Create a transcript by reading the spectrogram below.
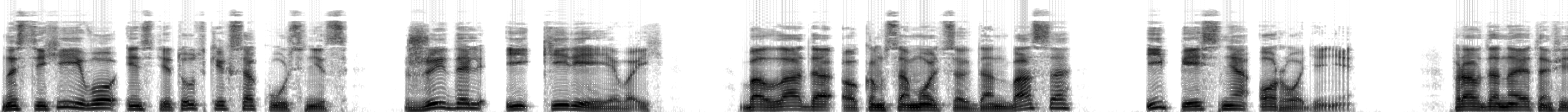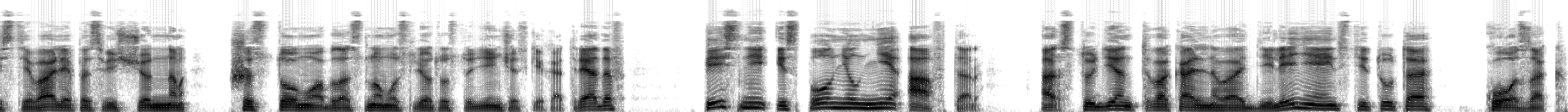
на стихи его институтских сокурсниц Жидель и Киреевой, баллада о комсомольцах Донбасса и песня о родине. Правда, на этом фестивале, посвященном шестому областному слету студенческих отрядов, песни исполнил не автор, а студент вокального отделения института Козак.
